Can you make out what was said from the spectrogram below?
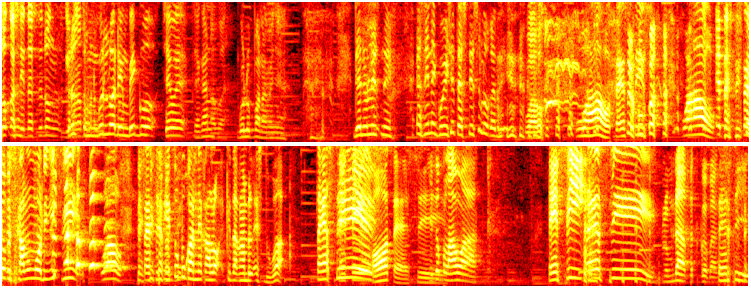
lu kasih tes itu dong. Terus temen gue dulu ada yang bego, cewek ya kan. Apa? Gue lupa namanya. Dia nulis nih, eh sini gue isi testis lu katanya. Wow. Wow, testis. Wow. Eh, testis testis kamu mau diisi. Wow. Testis testis itu sih? bukannya kalau kita ngambil S2. Tesis. Oh, tesis. Itu pelawak. Tesi. Tesi. Belum dapet gua bang. Tesi,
